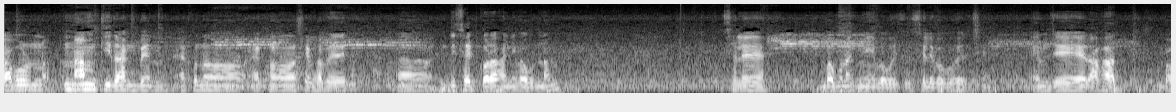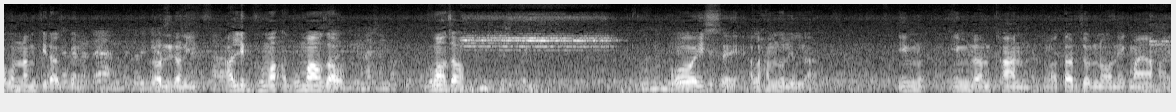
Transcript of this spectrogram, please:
বাবুর নাম কি রাখবেন? এখনও এখনও সেভাবে ডিসাইড করা হয়নি বাবুর নাম। ছেলে বাবু নাকি মেয়ে বাবু হয়েছে, ছেলে বাবু হয়েছে। এম যে রাহাত, বাবুর নাম কি রাখবেন? রনি রনি। আলিফ, ঘুমা, ঘুমাও যাও। ঘুমাও যাও। ওই সে আলহামদুলিল্লাহ। ইম, ইমরান খান, লতার জন্য অনেক মায়া হয়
